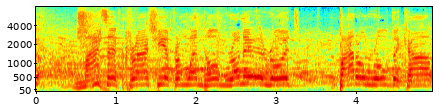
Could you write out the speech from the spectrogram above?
Massive crash here from Lindholm, run out of road, barrel rolled the car,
